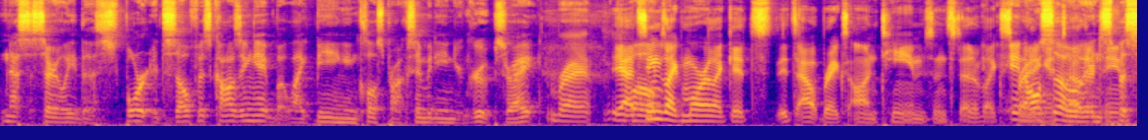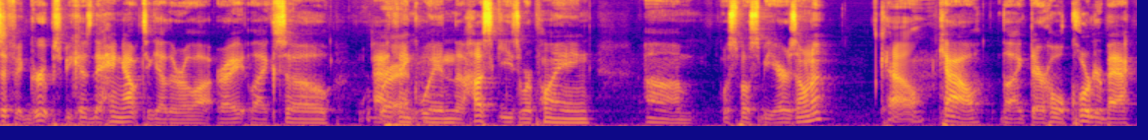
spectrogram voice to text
necessarily the sport itself is causing it, but like being in close proximity in your groups, right? right. Yeah, it seems like more like it's it's outbreaks on teams instead of like spreading and also other in teams. specific groups because they hang out together a lot, right? Like so, I think when the Huskies were playing, um, was supposed to be Arizona, Cal. Cal, like their whole quarterback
